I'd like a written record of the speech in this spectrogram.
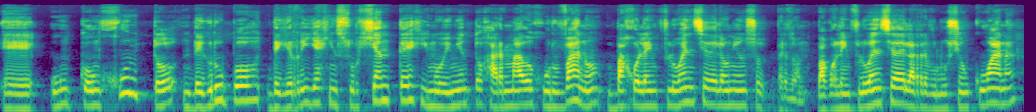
eh, un conjunto de grupos de guerrillas insurgentes y movimientos armados urbanos bajo la influencia de la Unión, perdón, bajo la influencia de la Revolución Cubana,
